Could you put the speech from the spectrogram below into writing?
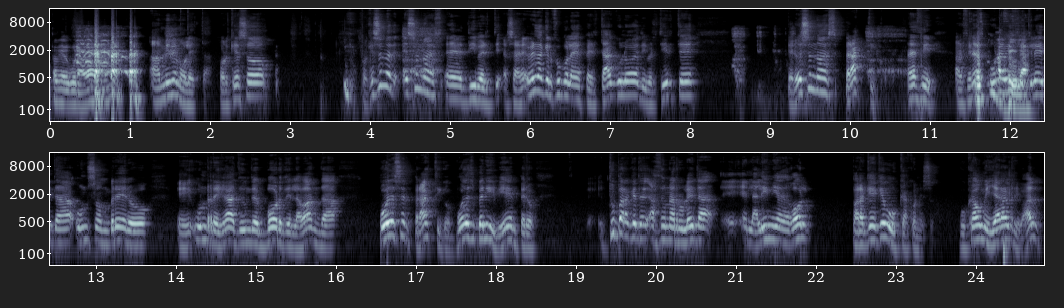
también alguna vez, ¿no? A mí me molesta, porque eso. Porque eso no es, eso no es eh, divertir. O sea, es verdad que el fútbol es espectáculo, es divertirte, pero eso no es práctico. Es decir, al final, Es una bicicleta, un sombrero, eh, un regate, un desborde en la banda, puede ser práctico, puedes venir bien, pero tú para qué te haces una ruleta eh, en la línea de gol, ¿para qué? ¿Qué buscas con eso? Buscas humillar al rival.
